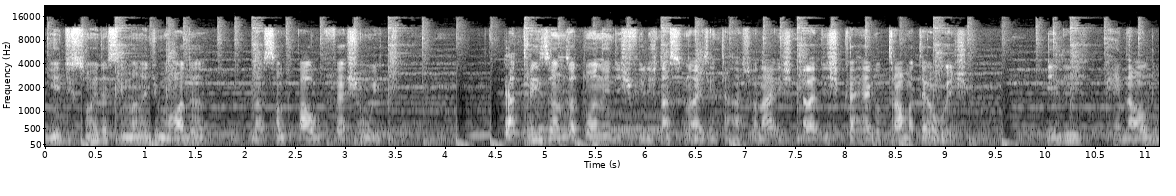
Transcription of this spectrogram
em edições da Semana de Moda da São Paulo Fashion Week. Há três anos atuando em desfiles nacionais e internacionais, ela diz que carrega o trauma até hoje. Ele, Reinaldo,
